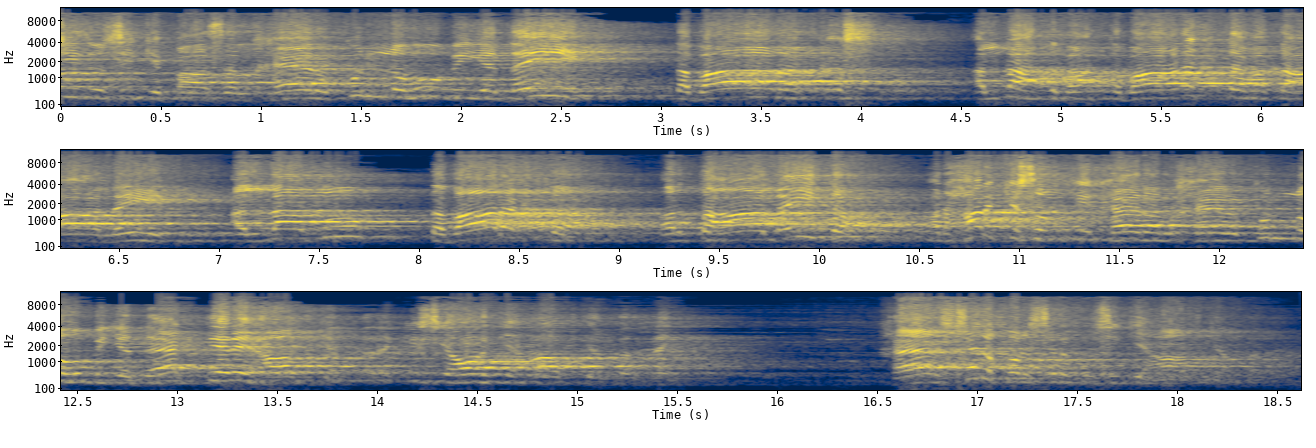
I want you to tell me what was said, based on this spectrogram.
چیز اسی کے پاس، الخیر کل بھی یہ تبارک اللہ تبارک اللہ تو تبارک اور تھا اور ہر قسم کی خیر الخیر کل بھی یہ تیرے ہاتھ کے اندر ہے، کسی اور کے ہاتھ کے اندر نہیں۔ خیر صرف اور صرف اسی کے ہاتھ کے اندر ہے۔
